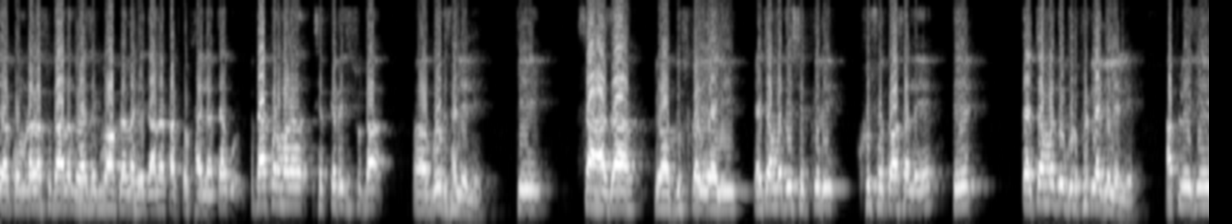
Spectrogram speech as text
त्या कोंबड्याला सुद्धा आनंद व्हायचा की आपल्याला हे दाणा टाकतो खायला. त्या त्याप्रमाणे शेतकऱ्याची सुद्धा गोड झालेली आहे. की सहा हजार किंवा दुष्काळी आली याच्यामध्ये शेतकरी खुश होतो असा नाही ते त्याच्यामध्ये गुरफटल्या गेलेले आपले जे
